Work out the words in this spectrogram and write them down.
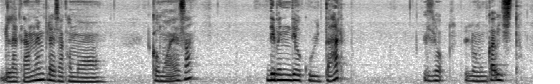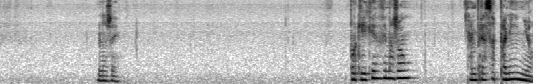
las grandes empresas como, como esa deben de ocultar lo, lo nunca visto. No sé. Porque es que encima son empresas para niños.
